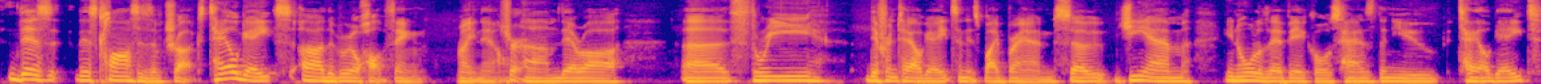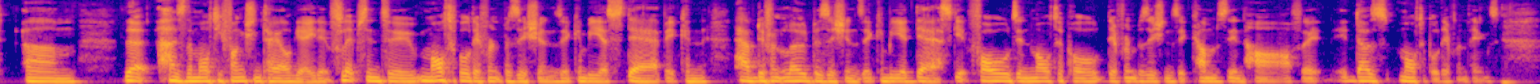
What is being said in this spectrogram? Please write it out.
there's there's classes of trucks. Tailgates are the real hot thing right now. Sure. Um, there are uh, three different tailgates, and it's by brand. So GM in all of their vehicles has the new tailgate. Um, that has the multifunction tailgate. It flips into multiple different positions. It can be a step, it can have different load positions, it can be a desk, it folds in multiple different positions, it comes in half, it, it does multiple different things.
